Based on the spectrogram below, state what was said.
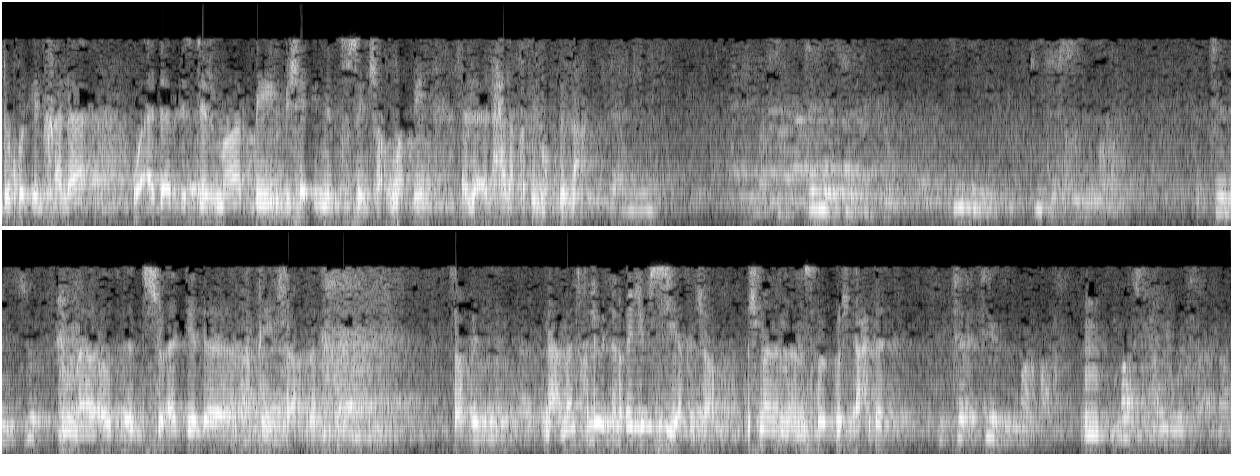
دخول الخلاء وأداب الاستجمار بشيء من التفصيل إن شاء الله في الحلقة المقبلة. نعم. السؤال ديال الفقيه إن شاء الله. صافي؟ نعم نخليو لنا غيجي في السياق إن شاء الله. باش ما نصدركوش الأحداث. التاثير بالمرأة الله سبحانه وتعالى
